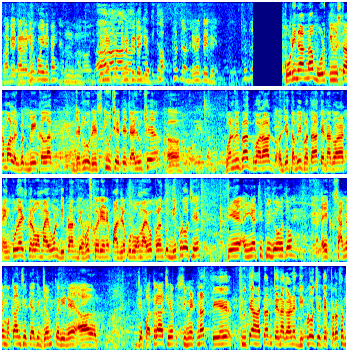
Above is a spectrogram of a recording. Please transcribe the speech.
ભાગે કારવે નહીં કોઈને કાંઈ ધીમેકથી દઈ દો ધીમેક દઈ દે કોડીનારના બોડકી વિસ્તારમાં લગભગ બે કલાક જેટલું રેસ્ક્યુ છે તે ચાલ્યું છે. વન વિભાગ દ્વારા જે તબીબ હતા તેના દ્વારા ટેન્કુલાઇઝ કરવામાં આવ્યો અને દીપડાને બેહોશ કરી અને પાંજરે પૂરવામાં આવ્યો. પરંતુ દીપડો છે તે અહીંયાથી કૂદ્યો હતો. એક સામે મકાન છે ત્યાંથી જમ્પ કરીને આ જે પતરા છે સિમેન્ટના તે તૂટ્યા હતા અને તેના કારણે દીપડો છે તે પ્રથમ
